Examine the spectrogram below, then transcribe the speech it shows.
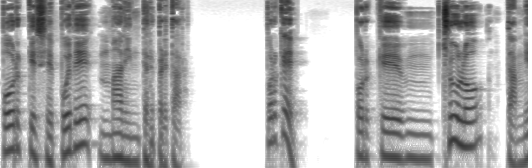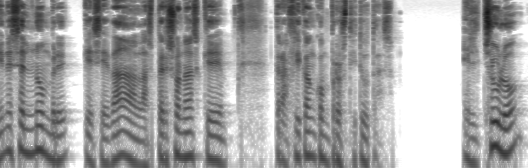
porque se puede malinterpretar. ¿Por qué? Porque mm, chulo también es el nombre que se da a las personas que trafican con prostitutas. El chulo,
